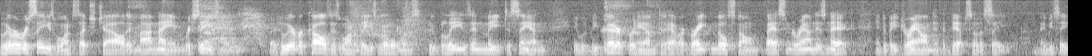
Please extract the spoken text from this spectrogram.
Whoever receives one such child in my name receives me, but whoever causes one of these little ones who believes in me to sin, it would be better for him to have a great millstone fastened around his neck and to be drowned in the depths of the sea. Maybe see.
